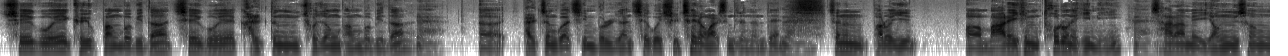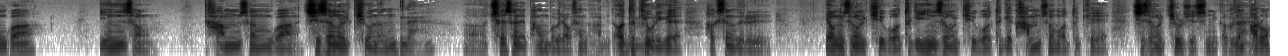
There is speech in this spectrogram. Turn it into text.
최고의 교육 방법이다, 최고의 갈등 조정 방법이다, 네. 어, 발전과 진보를 위한 최고의 실천이라고 말씀드렸는데 네. 저는 바로 이 어, 말의 힘, 토론의 힘이 네. 사람의 영성과 인성, 감성과 지성을 키우는 네. 어, 최선의 방법이라고 생각합니다. 어떻게 음. 우리가 학생들을 영성을 키우고 어떻게 인성을 키우고 어떻게 감성 어떻게 지성을 키울 수 있습니까? 그것은 네. 바로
